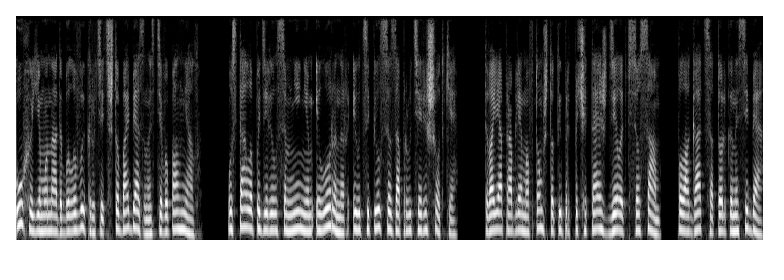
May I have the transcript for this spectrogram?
Ухо ему надо было выкрутить, чтобы обязанности выполнял». Устало поделился мнением и Лоренор и уцепился за прутья решетки. Твоя проблема в том, что ты предпочитаешь делать все сам, полагаться только на себя,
